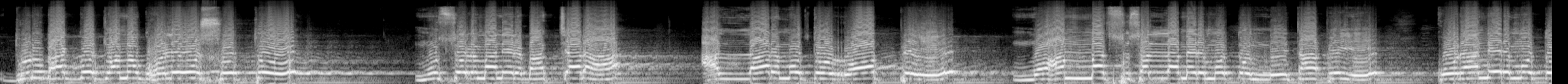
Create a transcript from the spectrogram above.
দুর্ভাগ্যজনক হলেও সত্য মুসলমানের বাচ্চারা আল্লাহর মতো রব পেয়ে মোহাম্মদ সুসাল্লামের মতো নেতা পেয়ে, কোরআনের মতো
